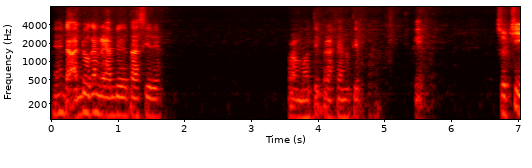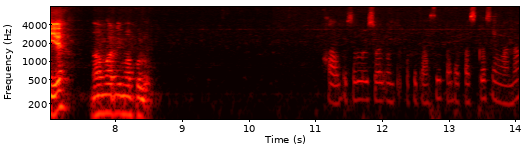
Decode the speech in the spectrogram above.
ya ada kan rehabilitasi dia promotif preventif oke suci ya nomor 50 hal tersebut sesuai untuk kapitasi pada paskes yang mana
